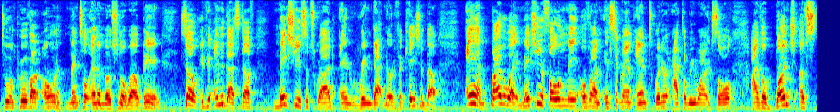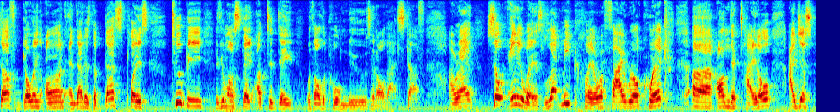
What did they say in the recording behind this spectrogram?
to improve our own mental and emotional well-being. So if you're into that stuff, make sure you subscribe and ring that notification bell. And by the way, make sure you're following me over on Instagram and Twitter at The Rewired Soul. I have a bunch of stuff going on and that is the best place to be if you wanna stay up to date with all the cool news and all that stuff, all right? So anyways, let me clarify real quick uh, on the title. I just,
